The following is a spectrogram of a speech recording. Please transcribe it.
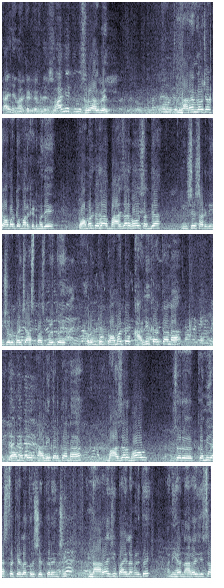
काय नाही मार्केट कमिटी सगळं आलबेल नारायणगावच्या टोमॅटो मार्केटमध्ये टोमॅटोला बाजारभाव सध्या तीनशे साडेतीनशे रुपयाच्या आसपास मिळतोय. परंतु टोमॅटो खाली करताना टोमॅटो खाली करताना बाजारभाव जर कमी जास्त केला तर शेतकऱ्यांची नाराजी पाहायला मिळते. आणि ह्या नाराजीचा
